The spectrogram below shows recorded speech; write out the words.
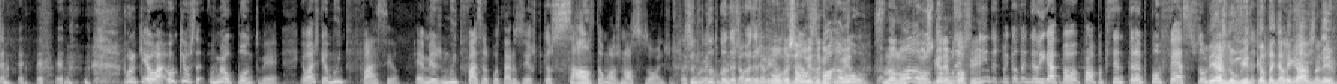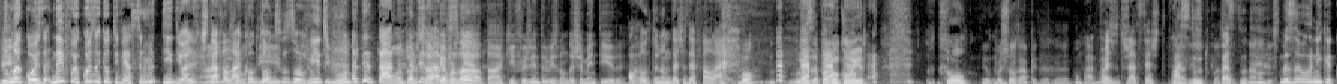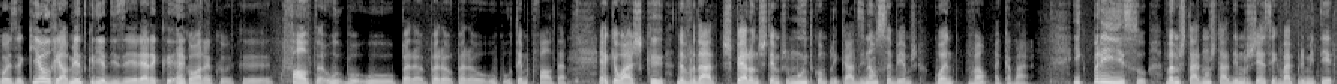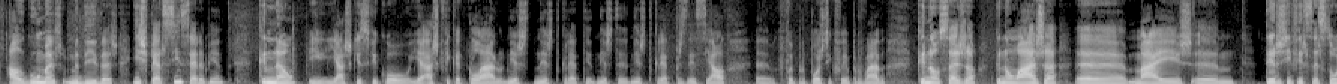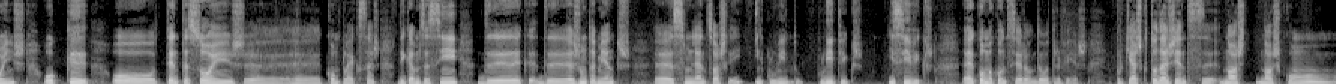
Porque eu, o, que eu, o meu ponto é, eu acho que é muito fácil é mesmo muito fácil apontar os erros porque eles saltam aos nossos olhos. Sobretudo quando as coisas. Vou deixar a Luísa concluir, senão não, não chegaremos ao fim. para que ele tenha ligado para, para, para o Presidente Trump, confesso. Estou Aliás, duvido que ele tenha ligado, Aliás, mas enfim. uma coisa, nem foi coisa que eu tivesse retido e olha que ah, estava lá com tive, todos os ouvidos a tentar. O António a tentar sabe que é verdade, está aqui, fez a entrevista, não me deixa mentir. Oh, Raul, tu não me deixas é falar. Bom, Luísa, para concluir. Raul. Eu depois sou rápido. Ah, pois, tu já disseste quase já tudo. Quase, quase tudo. Não, não disse. Mas a única coisa que eu realmente queria dizer era que agora que, que, que falta o, o, o, para, para, para o, o, tempo que falta, é que eu acho que, na verdade, esperam-nos tempos muito complicados e não sabemos quando vão acabar e que para isso vamos estar num estado de emergência que vai permitir algumas medidas e espero sinceramente que não, e, e, acho que isso ficou, e acho que fica claro neste, neste, decreto, neste, neste decreto presidencial uh, que foi proposto e que foi aprovado, que não seja, que não haja uh, mais uh, tergiversações ou que ou tentações complexas, digamos assim, de, de ajuntamentos semelhantes aos incluindo políticos e cívicos, como aconteceram da outra vez porque acho que toda a gente, se, nós, nós com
